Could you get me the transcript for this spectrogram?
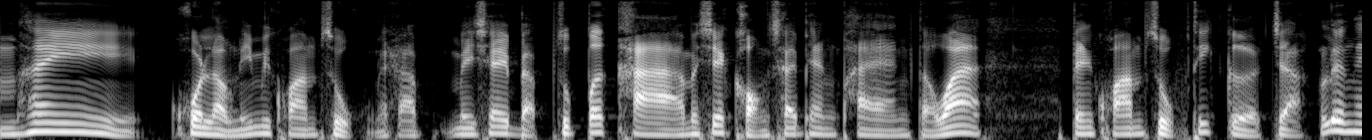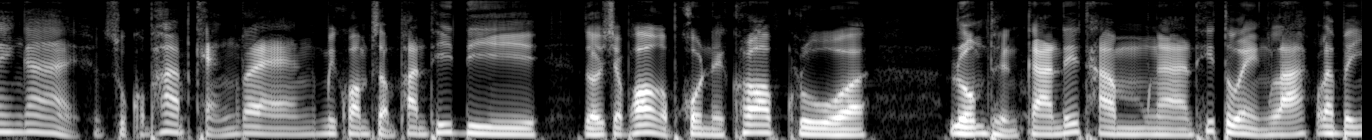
ำให้คนเหล่านี้มีความสุขนะครับ ไม่ใช่แบบซูเปอร์คาร์ไม่ใช่ของใช้แพงๆแต่ว่า เป็นความสุขที่เกิดจากเรื่องง่ายๆ สุขภาพแข็งแรง มีความสัมพันธ์ที่ดี โดยเฉพาะกับคนในครอบครัว รวมถึงการได้ทำงานที่ตัวเองรักและเป็น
